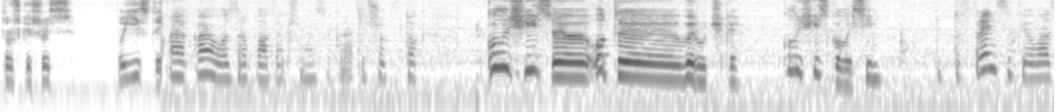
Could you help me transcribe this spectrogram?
трошки щось поїсти. А яка у вас зарплата, якщо не секрет? Щоб так Коли 6, от е, виручки. Коли 6, коли 7. Тобто, в принципі, у вас,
